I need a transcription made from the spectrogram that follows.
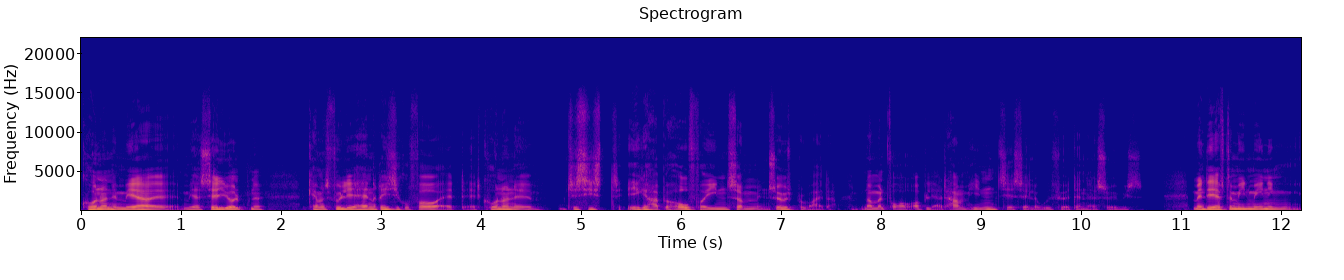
kunderne mere, øh, mere selvhjulpende, kan man selvfølgelig have en risiko for, at, at kunderne til sidst ikke har behov for en som en service provider, når man får oplært ham hende til selv at udføre den her service. Men det er efter min mening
